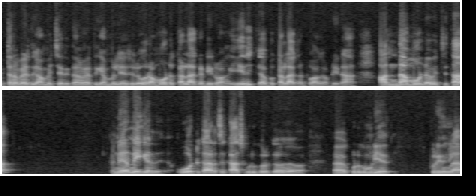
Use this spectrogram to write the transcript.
இத்தனை பேர்த்துக்கு அமைச்சர் இத்தனை பேர்த்துக்கு எம்எல்ஏ சொல்லி ஒரு அமௌண்ட்டு கல்லா கட்டிடுவாங்க. எதுக்கு அப்போ கல்லா கட்டுவாங்க அப்படின்னா அந்த அமௌண்ட்டை வச்சு தான் நிர்ணயிக்கிறது. ஓட்டுக்கு அரசு காசு கொடுக்குறதுக்கு கொடுக்க முடியாது. புரியுதுங்களா?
